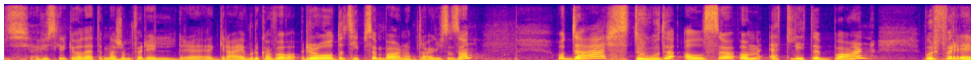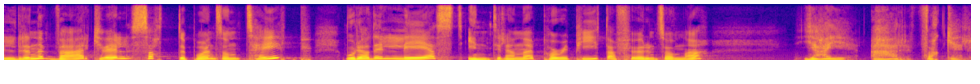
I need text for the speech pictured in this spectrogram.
Jeg husker ikke hva det heter, men det er sånn foreldregreie hvor du kan få råd og tips om barneoppdragelse og sånn. Og der sto det altså om et lite barn hvor foreldrene hver kveld satte på en sånn tape hvor de hadde lest inn til henne på repeat da, før hun sovna. Jeg er vakker.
